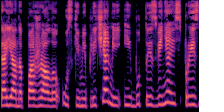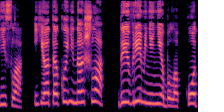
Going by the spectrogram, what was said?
Таяна пожала узкими плечами и, будто извиняясь, произнесла. Я такой не нашла. Да и времени не было. Кот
